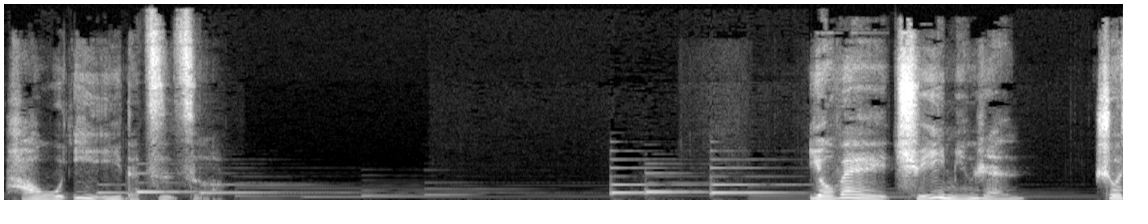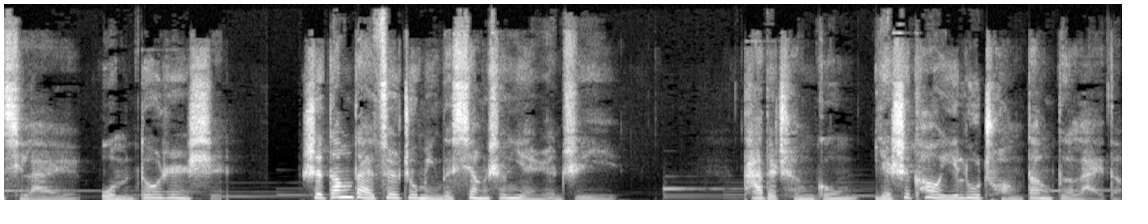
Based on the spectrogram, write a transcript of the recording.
毫无意义的自责。有位曲艺名人，说起来我们都认识。是当代最著名的相声演员之一，他的成功也是靠一路闯荡得来的，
